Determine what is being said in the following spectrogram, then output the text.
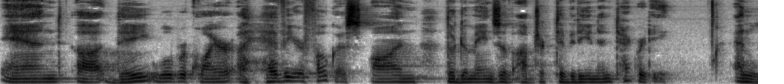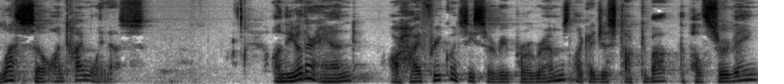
and uh, they will require a heavier focus on the domains of objectivity and integrity and less so on timeliness. On the other hand, our high frequency survey programs, like I just talked about, the pulse survey,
